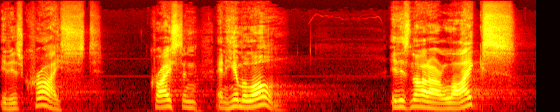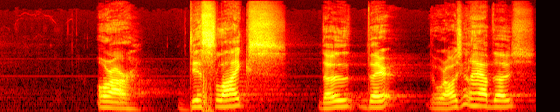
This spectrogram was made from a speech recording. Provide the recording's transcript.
It is Christ. Christ and, and Him alone. It is not our likes or our dislikes, though we're always going to have those.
